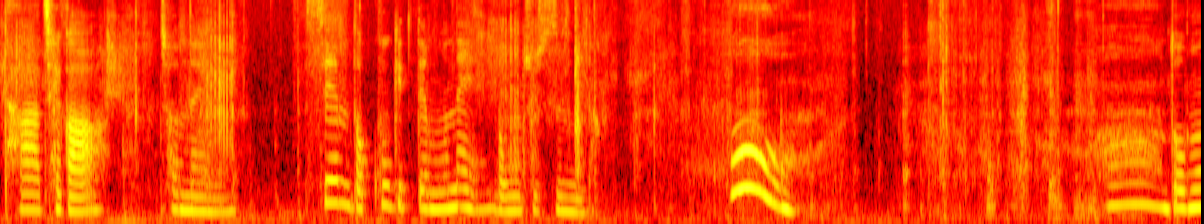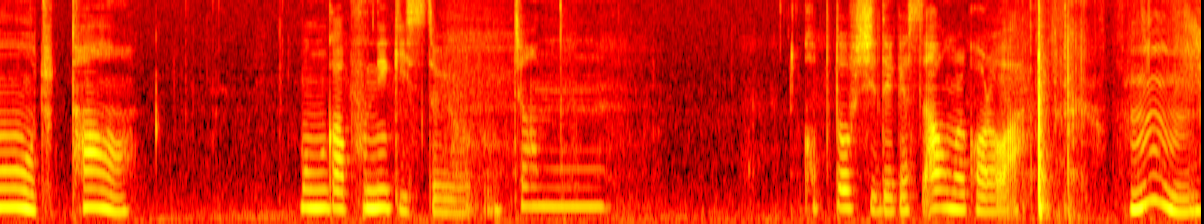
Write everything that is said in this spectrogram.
다 제가 저는 CM 덕후기 때문에 너무 좋습니다. 오! 아, 너무 좋다. 뭔가 분위기 있어요. 짠. 겁도 없이 내게 싸움을 걸어와. 음.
